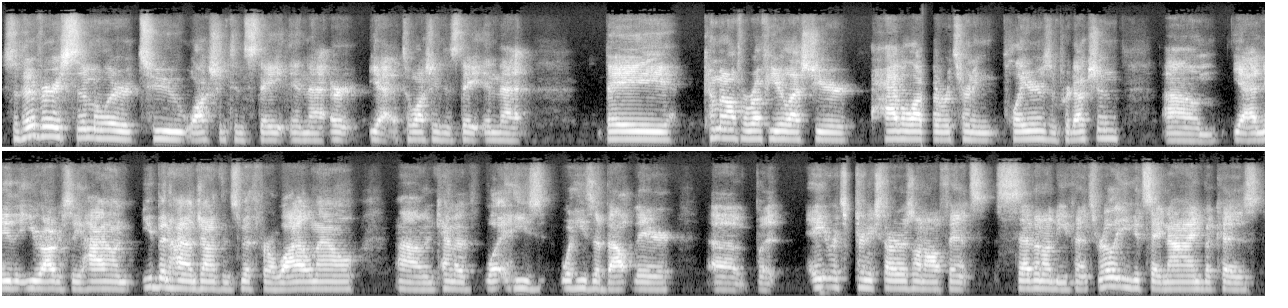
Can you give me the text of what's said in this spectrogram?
So they're very similar to Washington State in that, or yeah, to Washington State in that they coming off a rough year last year, have a lot of returning players and production. Um, yeah, I knew that you're obviously high on. You've been high on Jonathan Smith for a while now, um, and kind of what he's what he's about there. Uh, but eight returning starters on offense, seven on defense. Really, you could say nine because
